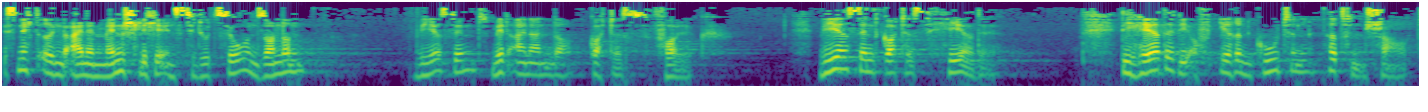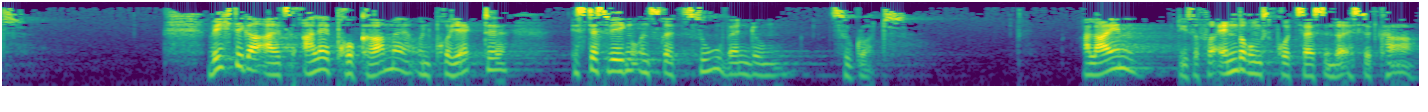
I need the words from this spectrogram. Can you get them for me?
ist nicht irgendeine menschliche Institution, sondern wir sind miteinander Gottes Volk. Wir sind Gottes Herde. Die Herde, die auf ihren guten Hirten schaut. Wichtiger als alle Programme und Projekte ist deswegen unsere Zuwendung zu Gott. Allein dieser Veränderungsprozess in der SZK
